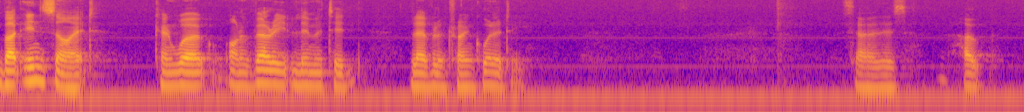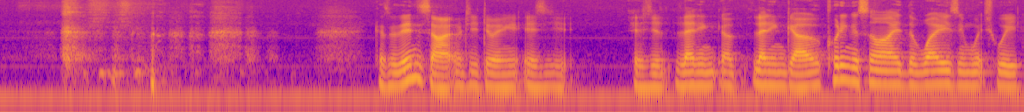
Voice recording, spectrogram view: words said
But insight can work on a very limited level of tranquility. So there's hope. Because with insight, what you're doing is you is you letting uh, letting go, putting aside the ways in which we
